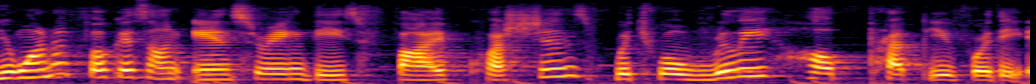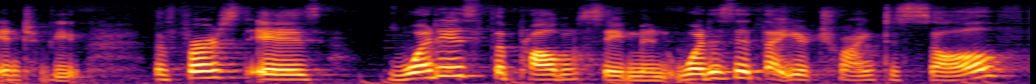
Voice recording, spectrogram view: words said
you want to focus on answering these five questions, which will really help prep you for the interview. The first is what is the problem statement? What is it that you're trying to solve?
